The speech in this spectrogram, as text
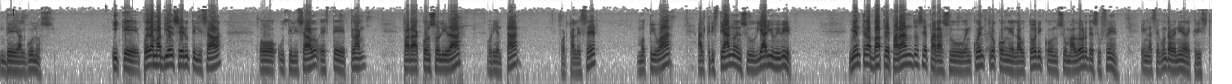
de algunos y que pueda más bien ser utilizada o utilizado este plan para consolidar, orientar, fortalecer, motivar al cristiano en su diario vivir, mientras va preparándose para su encuentro con el autor y consumador de su fe en la segunda venida de Cristo.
